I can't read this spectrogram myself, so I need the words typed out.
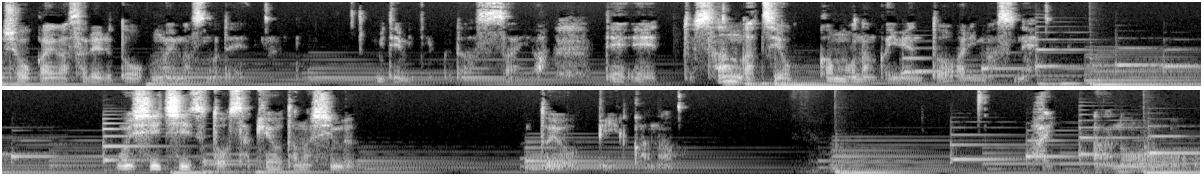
紹介がされると思いますので、見てみてください。あ、で、えー、っと、3月4日もなんかイベントありますね。美味しいチーズと酒を楽しむ土曜日かな。はい。あの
